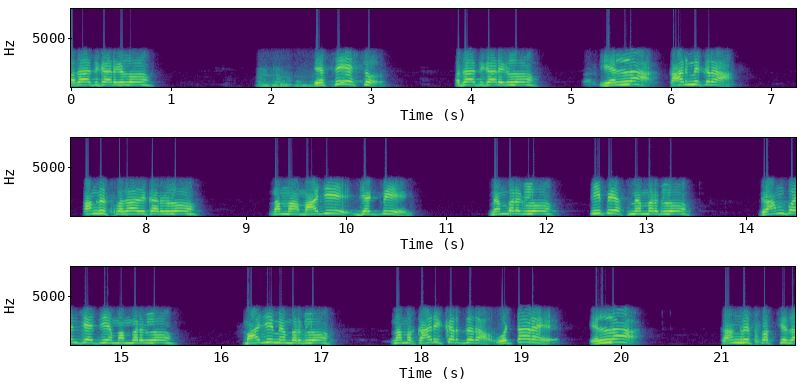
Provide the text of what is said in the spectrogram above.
ಪದಾಧಿಕಾರಿಗಳು ಎಸ್ ಸಿ ಎಸ್ ಪದಾಧಿಕಾರಿಗಳು, ಎಲ್ಲ ಕಾರ್ಮಿಕರ ಕಾಂಗ್ರೆಸ್ ಪದಾಧಿಕಾರಿಗಳು, ನಮ್ಮ ಮಾಜಿ ಜಡ್ ಪಿ ಮೆಂಬರ್ಗಳು ಟಿ ಪಿ ಎಸ್ ಮೆಂಬರ್ಗಳು ಗ್ರಾಮ ಪಂಚಾಯತಿಯ ಮೆಂಬರ್ಗಳು ಮಾಜಿ ಮೆಂಬರ್ಗಳು ನಮ್ಮ ಕಾರ್ಯಕರ್ತರ ಒಟ್ಟಾರೆ ಎಲ್ಲ ಕಾಂಗ್ರೆಸ್ ಪಕ್ಷದ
